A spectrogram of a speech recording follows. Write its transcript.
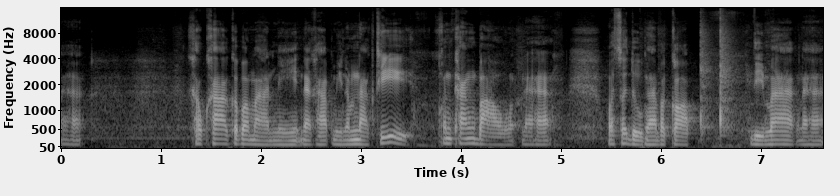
นะฮะคร่าวๆก็ประมาณนี้นะครับ มีน้ำหนักที่ค่อนข้างเบานะฮะวัสดุงานประกอบดีมากนะฮะ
